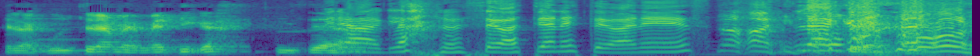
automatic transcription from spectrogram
de la cultura memética. dice, Mirá, claro, Sebastián Estebanés. Ay, La no, cara- por favor.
